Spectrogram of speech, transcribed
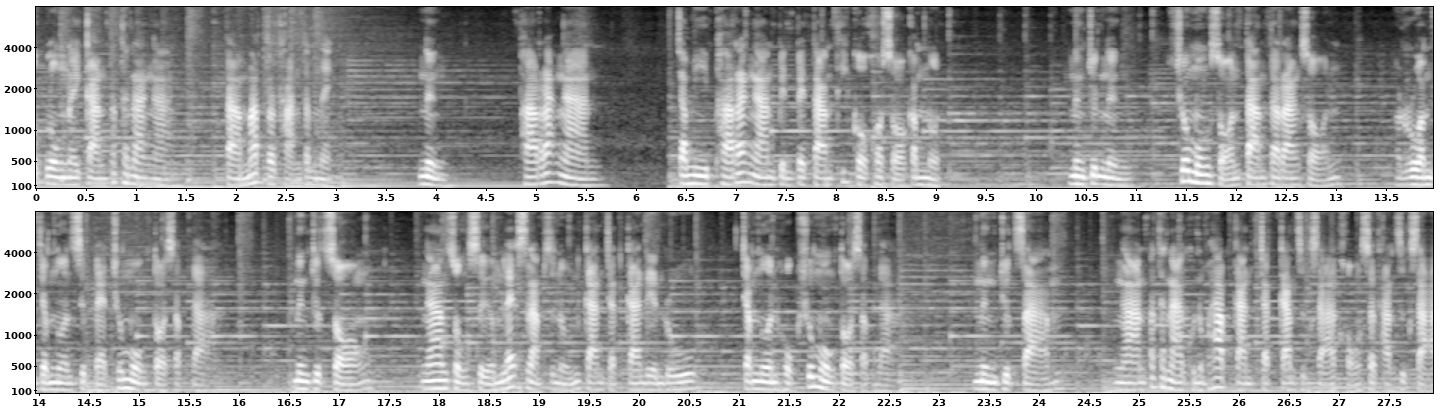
ตกลงในการพัฒนางานตามมาตรฐานตำแหน่ง 1. ภาระงาน จะมีภาระงานเป็นไปตามที่กคสกำหนด 1.1 ชั่วโมงสอนตามตารางสอน รวมจำนวน 18 ชั่วโมงต่อสัปดาห์ 1.2 งานส่งเสริมและสนับสนุนการจัดการเรียนรู้จำนวน 6 ชั่วโมงต่อสัปดาห์ 1.3 งานพัฒนาคุณภาพการจัดการศึกษาของสถานศึกษา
